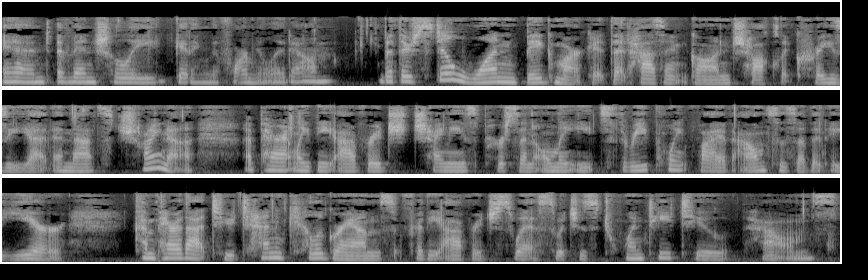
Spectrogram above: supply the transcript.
and eventually getting the formula down. But there's still one big market that hasn't gone chocolate crazy yet, and that's China. Apparently the average Chinese person only eats 3.5 ounces of it a year. Compare that to 10 kilograms for the average Swiss, which is 22 pounds.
